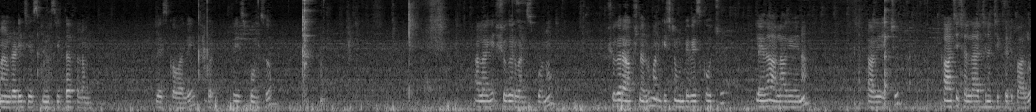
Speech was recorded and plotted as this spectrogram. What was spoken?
మనం రెడీ చేసుకున్న సీతాఫలం వేసుకోవాలి. Three spoons. అలాగే sugar one spoon. Sugar optional మనకి ఇష్టం ఉంటే వేసుకోవచ్చు. లేదా అలాగే అయినా తాగేయచ్చు. కాచి చల్లార్చిన చిక్కటి పాలు.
